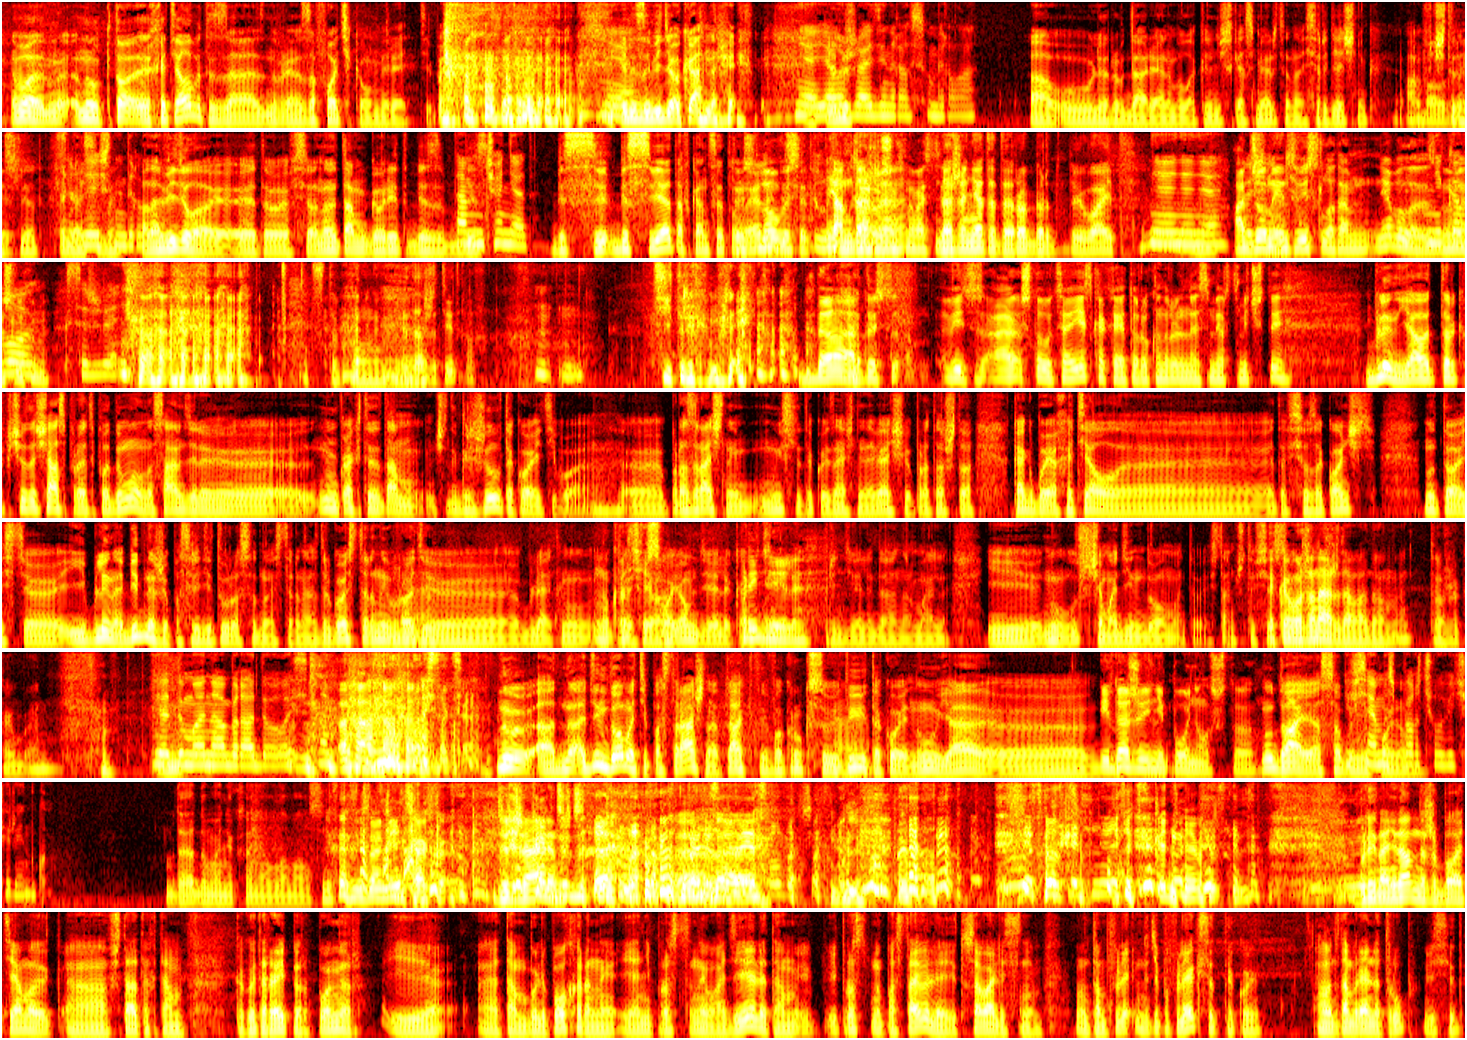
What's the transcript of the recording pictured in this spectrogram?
Вот, ну, ну, кто, э, хотел бы ты за, например, за фотиком умереть, типа? Не, Или за видеокамерой? не, я уже один раз умерла. А, у Леры, да, реально была клиническая смерть, она сердечник э, в Обалдеть. 14 лет. Сердечный друг. Она видела э, это все, но там говорит без, Там без, ничего нет. без, без света в конце То есть туннеля. без новость- света. Нет Там даже, новостей. даже нет, это Роберт Б. Уайт. Не-не-не. А Джона. Интвисла там не было с двумя Никого, шлюхами? к сожалению. Это полный, И даже титров. М-м. Титры, блядь. Да, то есть, Вить, а что, у тебя есть какая-то рок-н-ролльная смерть мечты? Блин, я вот только почему-то сейчас про это подумал. На самом деле, э, ну, как-то там что-то грешил такое, типа, э, прозрачные мысли такой, знаешь, ненавязчивые про то, что как бы я хотел э, это все закончить. Ну, то есть, э, и, блин, обидно же посреди тура, с одной стороны, а с другой стороны, вроде, э, блядь, ну, Ну, то есть в красиво. своем деле. как бы, Пределе. в пределе, да, нормально. И, ну, лучше, чем один дома, то есть там что-то все... Так его жена ждала дома. Тоже как бы. Я думаю, она обрадовалась. Ну, один дома, типа, страшно, так ты вокруг суеты А. такой, ну, я... э, И даже и не понял, что... Ну да, я особо И не всем понял. испортил вечеринку. Да, я думаю, никто не обломался. Никто не заметил. Как Аллен, Никто не заметил даже. Блин, Несколько дней. Блин, а недавно же была тема а, в Штатах, там какой-то рэпер помер, и а, там были похороны, и они просто, ну, его одели там, и, и просто, ну, поставили и тусовались с ним. Ну, там, фле- ну, типа, флексит такой. А вот там реально труп висит.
